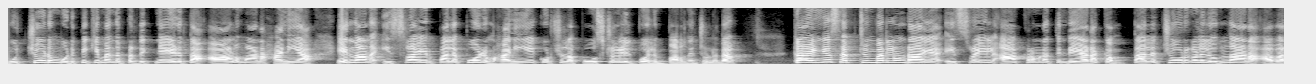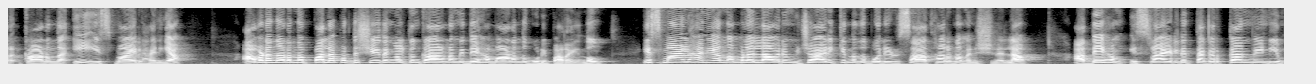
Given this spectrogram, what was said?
മുച്ചോട് മുടിപ്പിക്കുമെന്ന് പ്രതിജ്ഞയെടുത്ത ആളുമാണ് ഹനിയ എന്നാണ് ഇസ്രായേൽ പലപ്പോഴും ഹനിയെക്കുറിച്ചുള്ള പോസ്റ്ററുകളിൽ പോലും പറഞ്ഞിട്ടുള്ളത്. കഴിഞ്ഞ സെപ്റ്റംബറിലുണ്ടായ ഇസ്രയേൽ ആക്രമണത്തിന്റെ അടക്കം തലച്ചോറുകളിൽ ഒന്നാണ് അവർ കാണുന്ന ഈ ഇസ്മായിൽ ഹനിയ. അവിടെ നടന്ന പല പ്രതിഷേധങ്ങൾക്കും കാരണം ഇദ്ദേഹമാണെന്ന് കൂടി പറയുന്നു. ഇസ്മായിൽ ഹനിയ നമ്മൾ എല്ലാവരും വിചാരിക്കുന്നത് പോലെ ഒരു സാധാരണ മനുഷ്യനല്ല. അദ്ദേഹം ഇസ്രായേലിനെ തകർക്കാൻ വേണ്ടിയും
